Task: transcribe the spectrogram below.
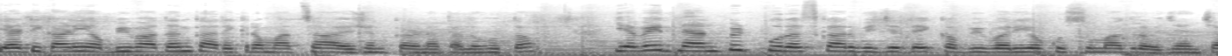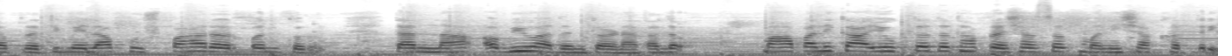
या ठिकाणी अभिवादन कार्यक्रमाचं आयोजन करण्यात आलं होतं. यावेळी ज्ञानपीठ पुरस्कार विजेते कविवर्य कुसुमाग्रज यांच्या प्रतिमेला पुष्पहार अर्पण करून त्यांना अभिवादन करण्यात आलं. महापालिका आयुक्त तथा प्रशासक मनीषा खत्री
